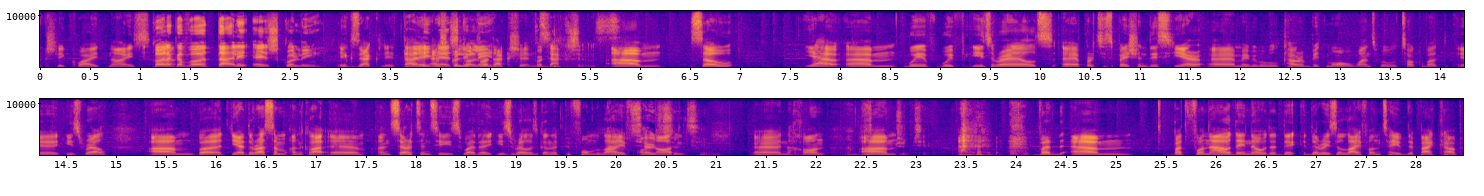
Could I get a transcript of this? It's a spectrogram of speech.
actually quite nice. כל Uh, הכבוד, טלי אשכולי. exactly. Tali Tali Ashkoli Eshkoli Productions. Productions. um, so yeah, um, with with Israel's uh, participation this year, uh, maybe we will cover a bit more once we will talk about uh, Israel. Um, but yeah, there are some uncla- uh, uncertainties whether Israel is going to perform live or not. Uh, Nahon. Um, but um, but for now, they know that they, there is a live on tape, the backup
